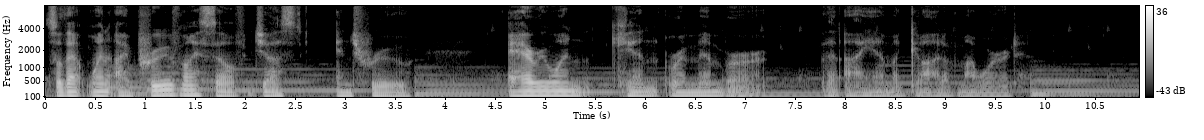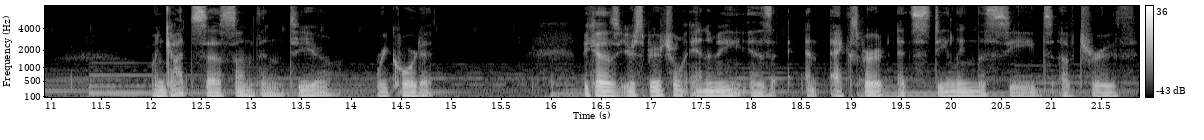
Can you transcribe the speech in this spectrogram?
so that when I prove myself just and true, everyone can remember that I am a God of my word. When God says something to you, record it. Because your spiritual enemy is an expert at stealing the seeds of truth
